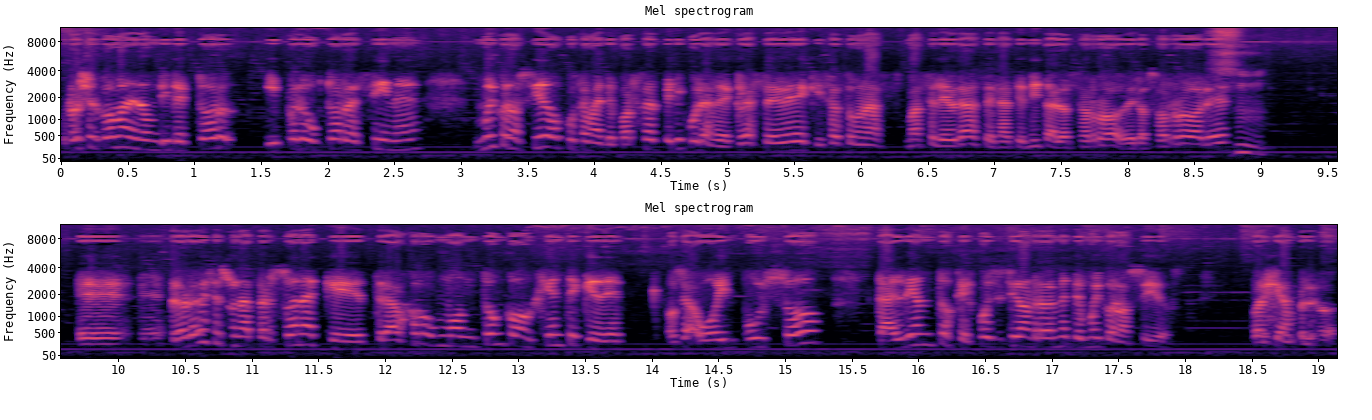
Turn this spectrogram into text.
Roger Corman era un director y productor de cine muy conocido justamente por hacer películas de clase B, quizás unas más celebradas es La tiendita de los, horro- de los horrores, Hmm. eh, eh, pero a la vez es una persona que trabajó un montón con gente que, de- o sea, o impulsó talentos que después se hicieron realmente muy conocidos. Por ejemplo,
